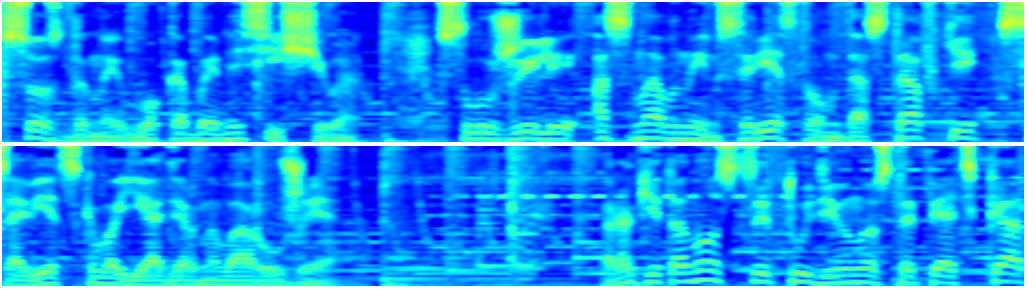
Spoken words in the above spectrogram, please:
созданные в ОКБ Месищева, служили основным средством доставки советского ядерного оружия. Ракетоносцы Ту-95К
